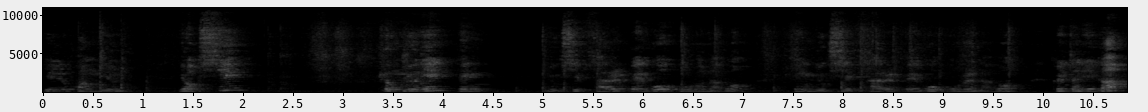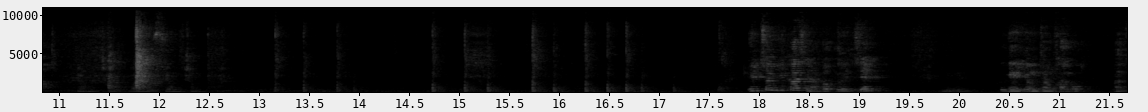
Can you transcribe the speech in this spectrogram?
일확률 역시 평균이 164를 빼고 5로 나눠 164를 빼고 5를 나눠 그랬더니 얘가 0. 마이너스 0. 1.2까지는 아까 구했지? 네. 그게 0.49, 아,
